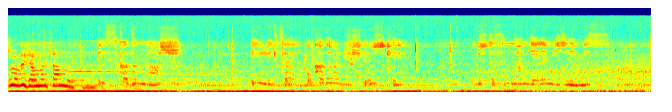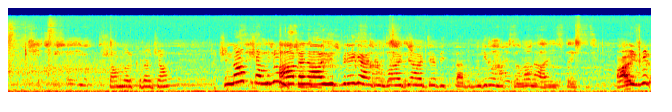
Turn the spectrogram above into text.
sonra camlarını çalmıyorsun. Biz kadınlar birlikte o kadar Camları kıracağım. Şimdi ne yapacağım biliyor musun? Aa ben A101'e geldim. Harca harca bitmedi. Bugün unuttum lan zaman A101'i. yanınızdayız. Ay bir...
